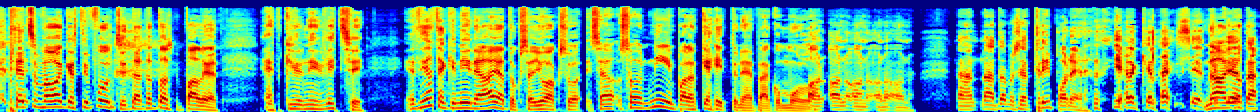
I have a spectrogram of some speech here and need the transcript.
Tiedätkö, mä oikeasti funtsin tätä tosi paljon, että et kyllä niin vitsi. Että jotenkin niiden ajatuksen juoksu, se, on- se on niin paljon kehittyneempää kuin mulla. On, on, on, on, on. Nämä, nämä on tämmöisiä tripoden jälkeläisiä, Nämä on että jo- tietää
